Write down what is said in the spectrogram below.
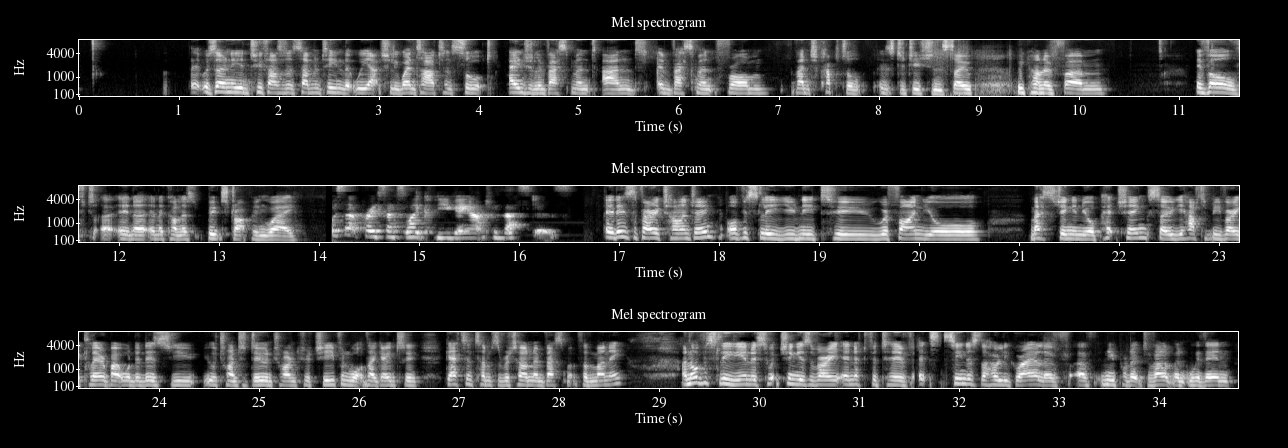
it was only in 2017 that we actually went out and sought angel investment and investment from venture capital institutions. So we kind of um, evolved uh, in a, in a kind of bootstrapping way. What's that process like for you going out to investors? It is very challenging. Obviously, you need to refine your messaging and your pitching. So you have to be very clear about what it is you, you're trying to do and trying to achieve and what they're going to get in terms of return on investment for the money. And obviously, you know, switching is a very innovative, it's seen as the holy grail of, of new product development within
